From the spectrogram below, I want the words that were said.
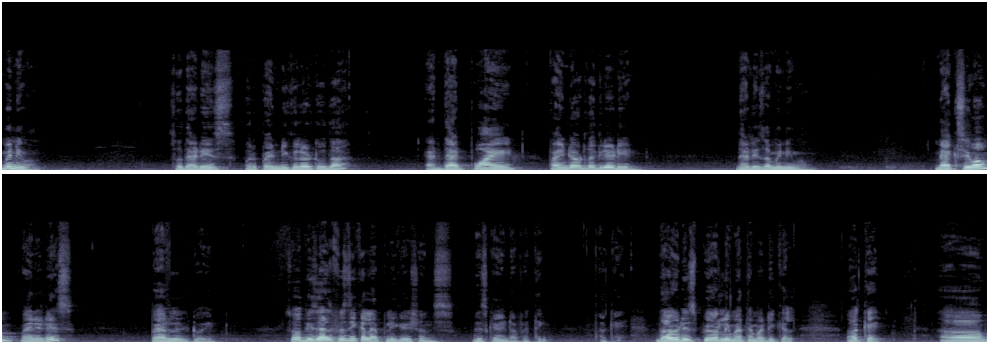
minimum. So, that is perpendicular to the at that point find out the gradient that is the minimum maximum when it is parallel to it. So, these are physical applications this kind of a thing. Okay though it is purely mathematical. Okay. Uh,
